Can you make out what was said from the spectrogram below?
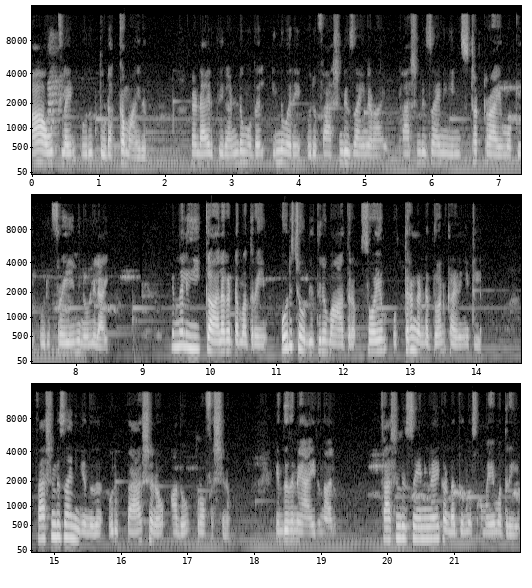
ആ ഔട്ട്ലൈൻ ഒരു തുടക്കമായിരുന്നു. രണ്ടായിരത്തി രണ്ട് മുതൽ ഇന്ന് വരെ ഒരു ഫാഷൻ ഡിസൈനറായും ഫാഷൻ ഡിസൈനിങ് ഇൻസ്ട്രക്ടറായും ഒക്കെ ഒരു ഫ്രെയിമിനുള്ളിലായി. എന്നാൽ ഈ കാലഘട്ടം അത്രയും ഒരു ചോദ്യത്തിന് മാത്രം സ്വയം ഉത്തരം കണ്ടെത്തുവാൻ കഴിഞ്ഞിട്ടില്ല. ഫാഷൻ ഡിസൈനിങ് എന്നത് ഒരു പാഷനോ അതോ പ്രൊഫഷനോ എന്തു തന്നെ ആയിരുന്നാലും ഫാഷൻ ഡിസൈനിങ്ങിനായി കണ്ടെത്തുന്ന സമയം അത്രയും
